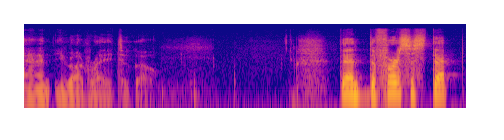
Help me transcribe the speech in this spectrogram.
and you are ready to go. Then the first step,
